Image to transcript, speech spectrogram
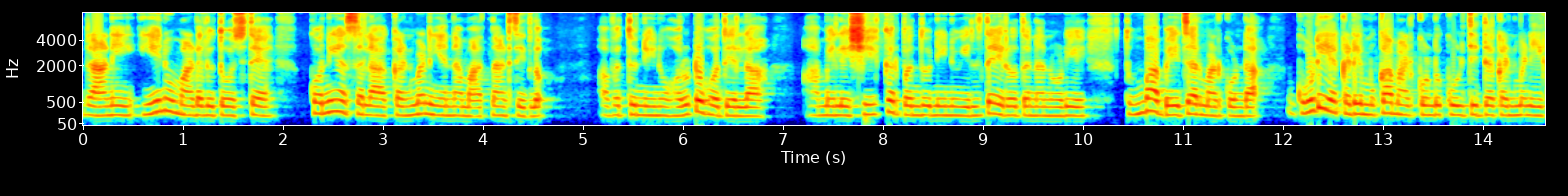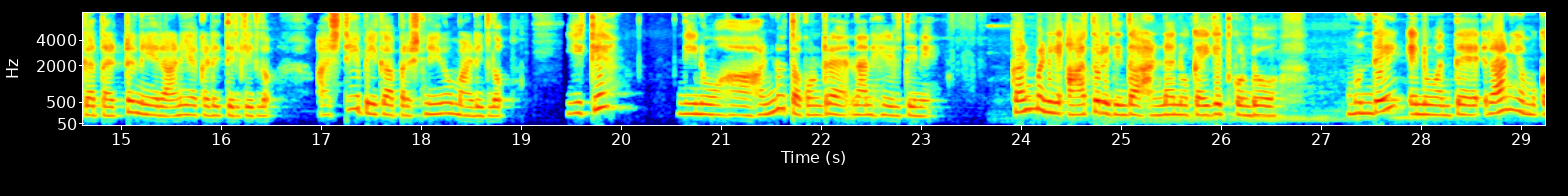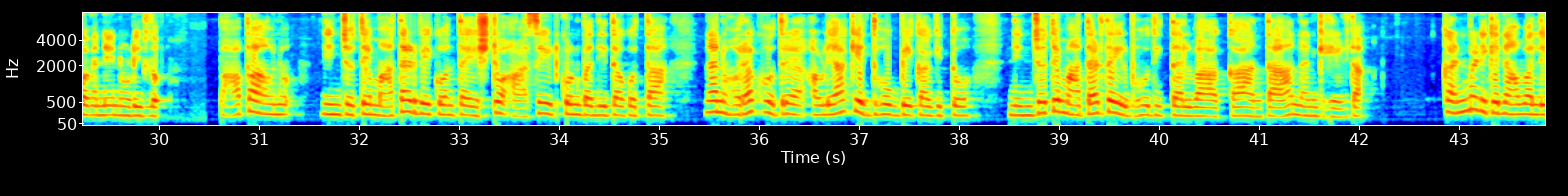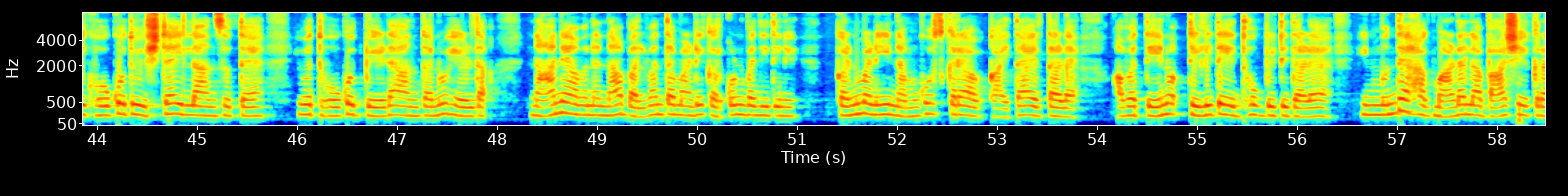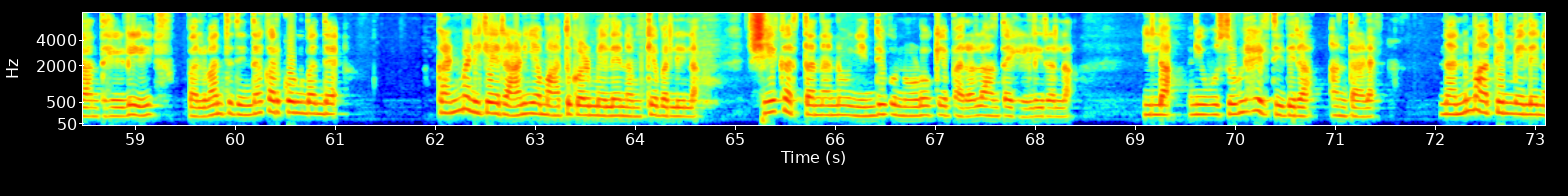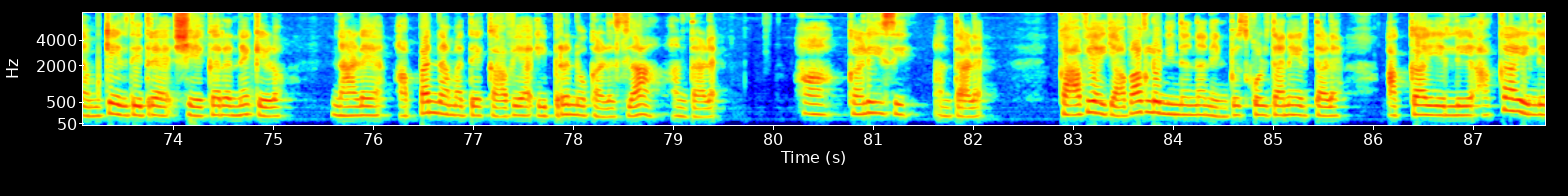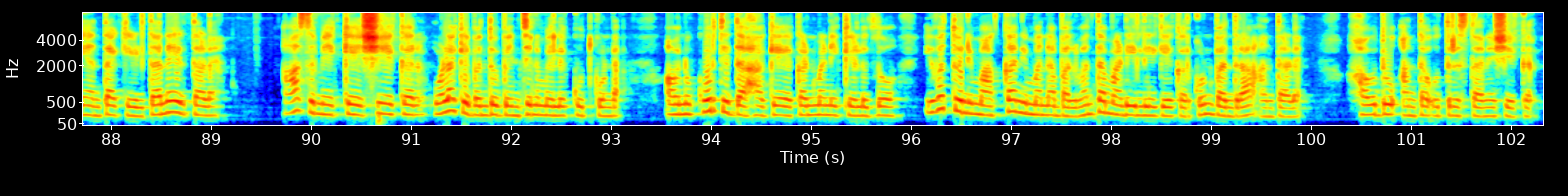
ರಾಣಿ ಏನು ಮಾಡಲು ತೋಚದೆ ಕೊನೆಯ ಸಲ ಕಣ್ಮಣಿಯನ್ನು ಮಾತನಾಡಿಸಿದ್ಲು. ಅವತ್ತು ನೀನು ಹೊರಟು ಹೋದೆಯಲ್ಲ? ಆಮೇಲೆ ಶೇಖರ್ ಬಂದು ನೀನು ಇಲ್ಲದೆ ಇರೋದನ್ನು ನೋಡಿ ತುಂಬ ಬೇಜಾರು ಮಾಡಿಕೊಂಡ. ಗೋಡೆಯ ಕಡೆ ಮುಖ ಮಾಡಿಕೊಂಡು ಕುಳಿತಿದ್ದ ಕಣ್ಮಣಿ ಈಗ ತಟ್ಟನೆ ರಾಣಿಯ ಕಡೆ ತಿರುಗಿದ್ಲು. ಅಷ್ಟೇ ಬೇಗ ಪ್ರಶ್ನೆಯೂ ಮಾಡಿದ್ಲು. ಏಕೆ? ನೀನು ಆ ಹಣ್ಣು ತಗೊಂಡ್ರೆ ನಾನು ಹೇಳ್ತೀನಿ. ಕಣ್ಮಣಿ ಆತುರದಿಂದ ಹಣ್ಣನ್ನು ಕೈಗೆತ್ಕೊಂಡು ಮುಂದೆ ಎನ್ನುವಂತೆ ರಾಣಿಯ ಮುಖವನ್ನೇ ನೋಡಿದ್ಲು. ಪಾಪ ಅವನು ನಿನ್ನ ಜೊತೆ ಮಾತಾಡಬೇಕು ಅಂತ ಎಷ್ಟು ಆಸೆ ಇಟ್ಕೊಂಡು ಬಂದಿದ್ದ ಗೊತ್ತಾ? ನಾನು ಹೊರಗೆ ಹೋದರೆ ಅವಳು ಯಾಕೆ ಎದ್ದು ಹೋಗಬೇಕಾಗಿತ್ತು? ನಿನ್ನ ಜೊತೆ ಮಾತಾಡ್ತಾ ಇರ್ಬೋದಿತ್ತಲ್ವಾ ಅಕ್ಕ? ಅಂತ ನನಗೆ ಹೇಳ್ದ. ಕಣ್ಮಣಿಗೆ ನಾವು ಅಲ್ಲಿಗೆ ಹೋಗೋದು ಇಷ್ಟ ಇಲ್ಲ ಅನಿಸುತ್ತೆ. ಇವತ್ತು ಹೋಗೋದು ಬೇಡ ಅಂತಲೂ ಹೇಳ್ದ. ನಾನೇ ಅವನನ್ನು ಬಲವಂತ ಮಾಡಿ ಕರ್ಕೊಂಡು ಬಂದಿದ್ದೀನಿ. ಕಣ್ಮಣಿ ನಮಗೋಸ್ಕರ ಕಾಯ್ತಾ ಇರ್ತಾಳೆ. ಅವತ್ತೇನೋ ತಿಳಿದೇ ಎದ್ದು ಹೋಗ್ಬಿಟ್ಟಿದ್ದಾಳೆ. ಇನ್ನು ಮುಂದೆ ಹಾಗೆ ಮಾಡಲ್ಲ ಬಾ ಶೇಖರ ಅಂತ ಹೇಳಿ ಬಲವಂತದಿಂದ ಕರ್ಕೊಂಡು ಬಂದೆ. ಕಣ್ಮಣಿಗೆ ರಾಣಿಯ ಮಾತುಗಳ ಮೇಲೆ ನಂಬಿಕೆ ಬರಲಿಲ್ಲ. ಶೇಖರ್ ತನ್ನನ್ನು ಎಂದಿಗೂ ನೋಡೋಕೆ ಬರಲ್ಲ ಅಂತ ಹೇಳಿರಲ್ಲ. ಇಲ್ಲ, ನೀವು ಸುಳ್ಳು ಹೇಳ್ತಿದ್ದೀರಾ ಅಂತಾಳೆ. ನನ್ನ ಮಾತಿನ ಮೇಲೆ ನಂಬಿಕೆ ಇಲ್ದಿದ್ರೆ ಶೇಖರನ್ನೇ ಕೇಳು. ನಾಳೆ ಅಪ್ಪನ್ನ ಮತ್ತು ಕಾವ್ಯ ಇಬ್ಬರನ್ನು ಕಳಿಸ್ಲಾ? ಅಂತಾಳೆ. ಹಾಂ, ಕಳಿಸಿ, ಅಂತಾಳೆ. ಕಾವ್ಯ ಯಾವಾಗಲೂ ನಿನ್ನನ್ನು ನೆನಪಿಸ್ಕೊಳ್ತಾನೆ ಇರ್ತಾಳೆ. ಅಕ್ಕ ಎಲ್ಲಿ ಅಕ್ಕ ಎಲ್ಲಿ ಅಂತ ಕೇಳ್ತಾನೆ ಇರ್ತಾಳೆ. ಆ ಸಮಯಕ್ಕೆ ಶೇಖರ್ ಒಳಗೆ ಬಂದು ಬೆಂಚಿನ ಮೇಲೆ ಕೂತ್ಕೊಂಡ. ಅವನು ಕೂರ್ತಿದ್ದ ಹಾಗೆ ಕಣ್ಮಣಿ ಕೇಳಿದ್ಲು, ಇವತ್ತು ನಿಮ್ಮ ಅಕ್ಕ ನಿಮ್ಮನ್ನು ಬಲವಂತ ಮಾಡಿ ಇಲ್ಲಿಗೆ ಕರ್ಕೊಂಡು ಬಂದ್ರಾ? ಅಂತಾಳೆ. ಹೌದು ಅಂತ ಉತ್ತರಿಸ್ತಾನೆ ಶೇಖರ್.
